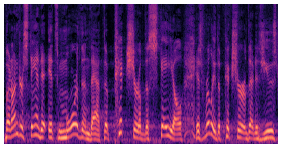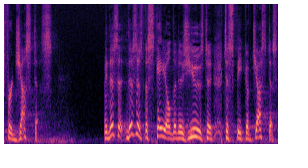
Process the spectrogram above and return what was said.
But understand it, it's more than that. The picture of the scale is really the picture that is used for justice. I mean, this, is, this is the scale that is used to, to speak of justice.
